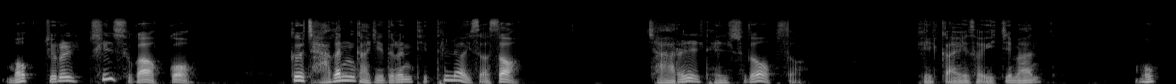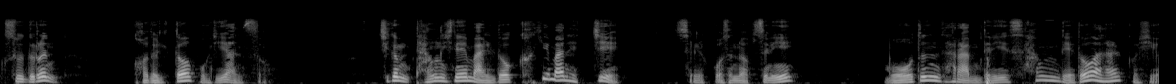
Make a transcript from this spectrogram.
먹줄을 칠 수가 없고 그 작은 가지들은 뒤틀려 있어서 자를 댈 수도 없어. 길가에 서 있지만 목수들은 거들떠 보지 않소. 지금 당신의 말도 크기만 했지 쓸 곳은 없으니 모든 사람들이 상대도 안 할 것이요.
